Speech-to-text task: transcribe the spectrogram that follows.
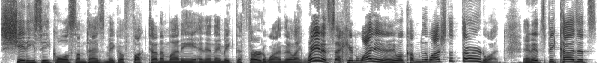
shitty sequels sometimes make a fuck ton of money, and then they make the third one. They're like, wait a second, why didn't anyone come to watch the third one? And it's because it's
